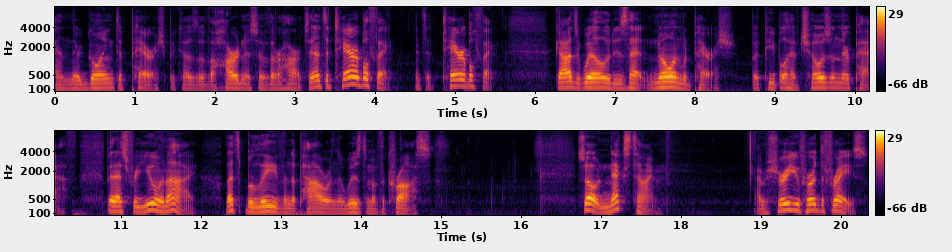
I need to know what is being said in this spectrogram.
and they're going to perish because of the hardness of their hearts. And it's a terrible thing. It's a terrible thing. God's will is that no one would perish, but people have chosen their path. But as for you and I, let's believe in the power and the wisdom of the cross. So, next time, I'm sure you've heard the phrase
